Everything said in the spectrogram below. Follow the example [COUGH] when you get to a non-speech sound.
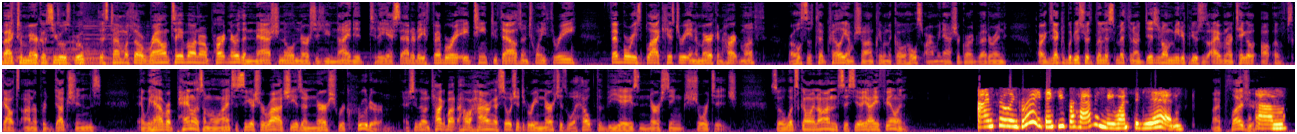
Back to America's Heroes Group, this time with our roundtable and our partner, the National Nurses United. Today is Saturday, February 18, 2023. February is Black History and American Heart Month. Our host is Cliff Kelly. I'm Sean Cleveland, the co host, Army National Guard veteran. Our executive producer is Glenda Smith, and our digital media producer is Ivan Ortega of Scouts Honor Productions. And we have our panelist on the line, Cecilia Sherrod. She is a nurse recruiter, and she's going to talk about how hiring associate degree nurses will help the VA's nursing shortage. So, what's going on, Cecilia? How are you feeling? I'm feeling great. Thank you for having me once again. My pleasure. Um,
